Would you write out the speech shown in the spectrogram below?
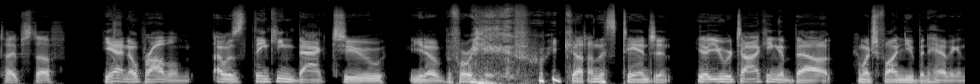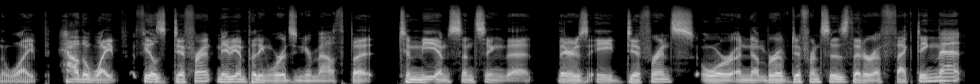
type stuff. Yeah, no problem. I was thinking back to, you know, before we, before we got on this tangent, you know, you were talking about how much fun you've been having in the wipe, how the wipe feels different. Maybe I'm putting words in your mouth, but to me, I'm sensing that there's a difference or a number of differences that are affecting that.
